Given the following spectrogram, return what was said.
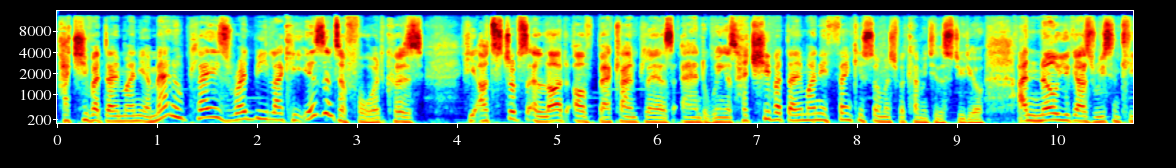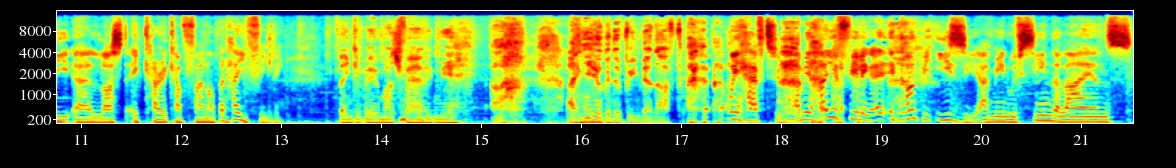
Hacjivah Dayimani, a man who plays rugby like he isn't a forward because he outstrips a lot of backline players and wingers. Hacjivah Dayimani, thank you so much for coming to the studio. I know you guys recently uh, lost a Currie Cup final, but how are you feeling? Thank you very much for having me. Uh, I knew you were going to bring that up. we have to. I mean, how are you feeling? It, it can't be easy. I mean, we've seen the Lions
